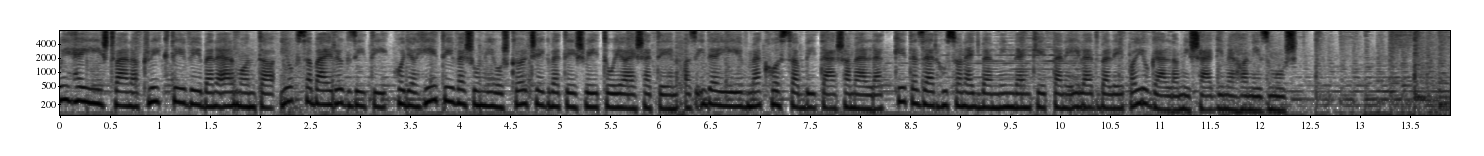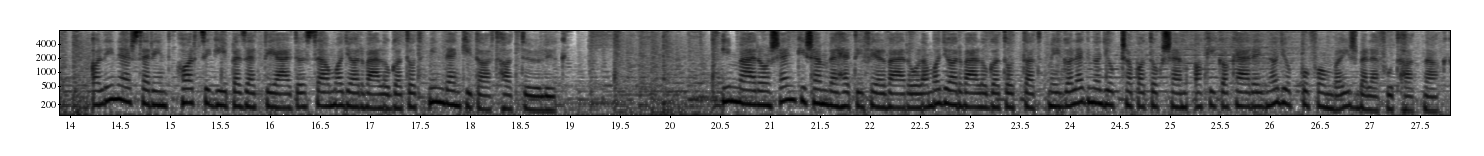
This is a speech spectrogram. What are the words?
Újhelyi István a Klik TV-ben elmondta, jogszabály rögzíti, hogy a 7 éves uniós költségvetés vétója esetén az idei év meghosszabbítása mellett 2021-ben mindenképpen életbe lép a jogállamisági mechanizmus. A Liner szerint harci gépezetté állt össze a magyar válogatott, mindenki tarthat tőlük. Immáron senki sem veheti félváról a magyar válogatottat, még a legnagyobb csapatok sem, akik akár egy nagyobb pofonba is belefuthatnak.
